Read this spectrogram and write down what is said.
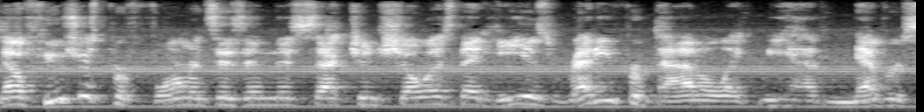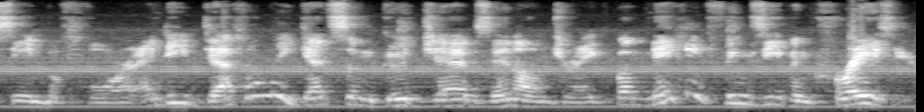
Now, Future's performances in this section show us that he is ready for battle like we have never seen before, and he definitely gets some good jabs in on Drake, but making things even crazier.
